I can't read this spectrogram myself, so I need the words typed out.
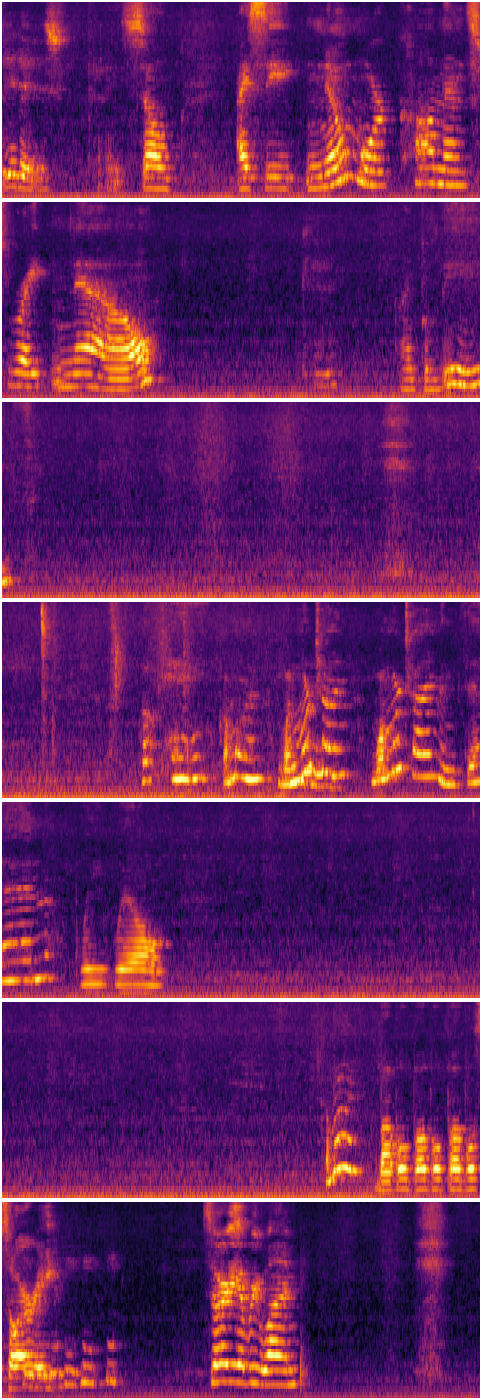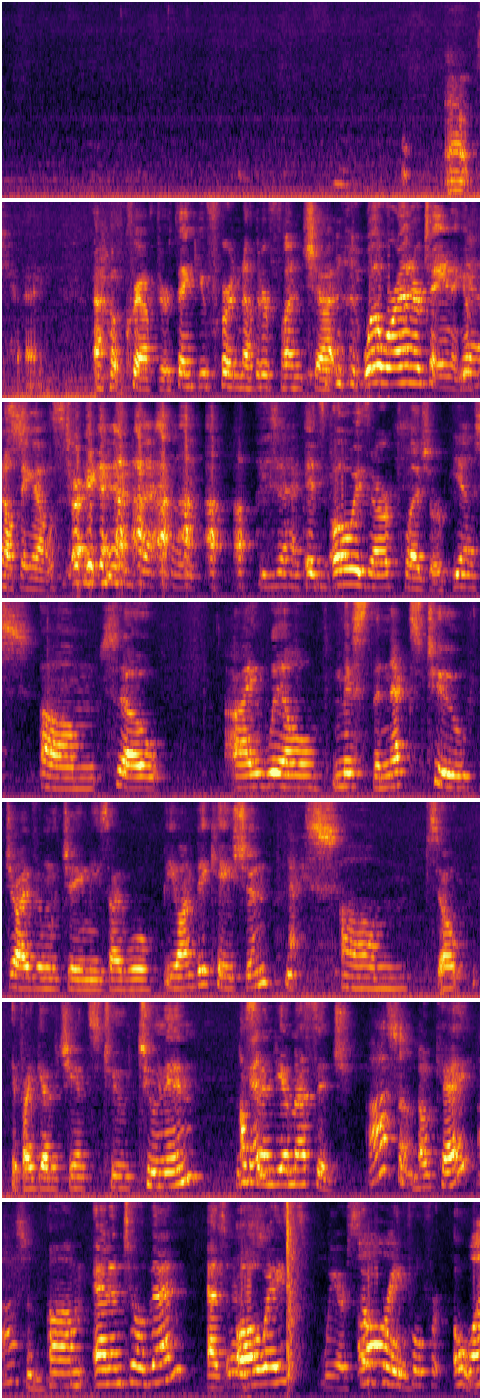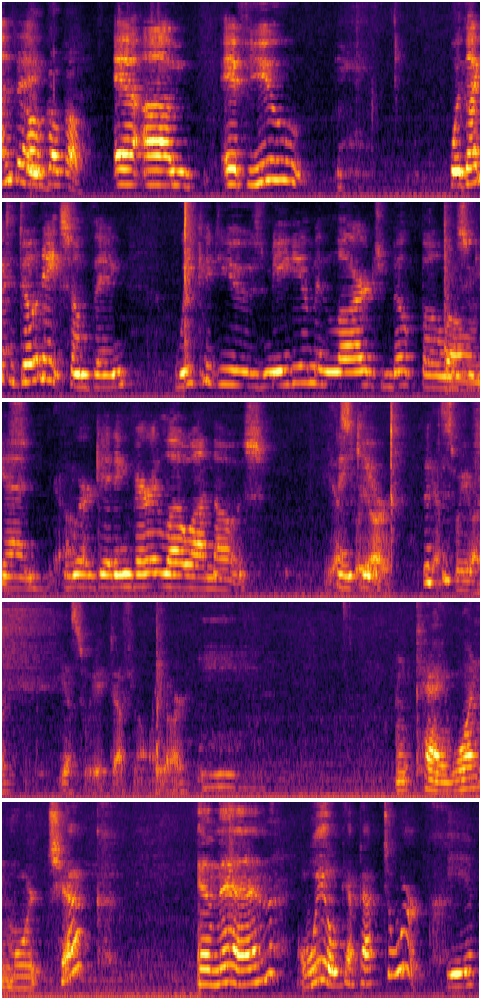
it is. Okay, so I see no more comments right now. Okay. I believe. Okay, come on. One more time. One more time, and then we will. Come on. Bubble, bubble, bubble. Sorry. Sorry, everyone. Okay. Oh, Crafter, thank you for another fun chat. Well, we're entertaining, if nothing else, right? exactly. Exactly. It's always our pleasure. yes. Um, so I will miss the next two Jiving with Jami's. I will be on vacation. Nice. Um, so if I get a chance to tune in, I'll Okay. send you a message. Awesome. Okay? Awesome. Um, and until then, as Yes. always, we are so Oh, grateful for. Oh, one thing. Go, go, go. And, um, if you would like to donate something, we could use medium and large milk bones, Bones, again. yeah. We're getting very low on those. Yes, Thank we you. are. Yes, we are. Yes, we definitely are. Okay, one more check. And then we'll get back to work. Yep.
